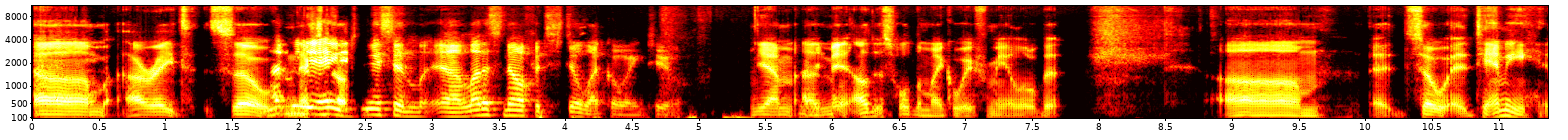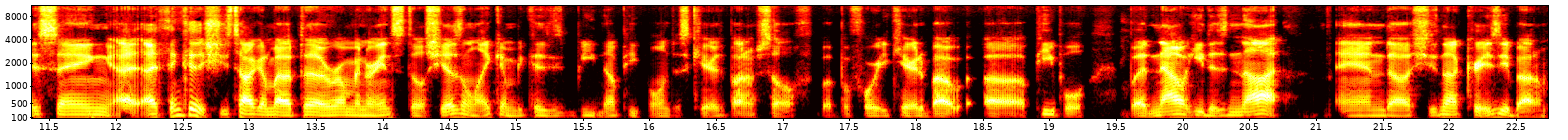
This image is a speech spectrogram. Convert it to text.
Um. All right. So Let me, hey, up- Jason, uh, let us know if it's still echoing too. yeah, I'm, I'll just hold the mic away from me a little bit. Um. Uh, So uh, Tammy is saying, I, I think that she's talking about uh, Roman Reigns still. She doesn't like him because he's beating up people and just cares about himself. But before he cared about uh people, but now he does not, and uh, she's not crazy about him.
